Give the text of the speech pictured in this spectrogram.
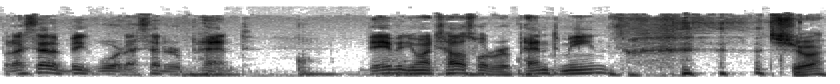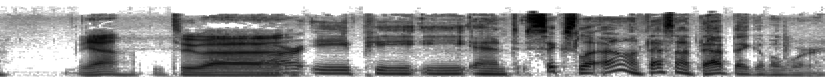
But I said a big word. I said repent. David, you want to tell us what repent means? sure. Yeah. To uh, R E P E and six. Le- oh, that's not that big of a word.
